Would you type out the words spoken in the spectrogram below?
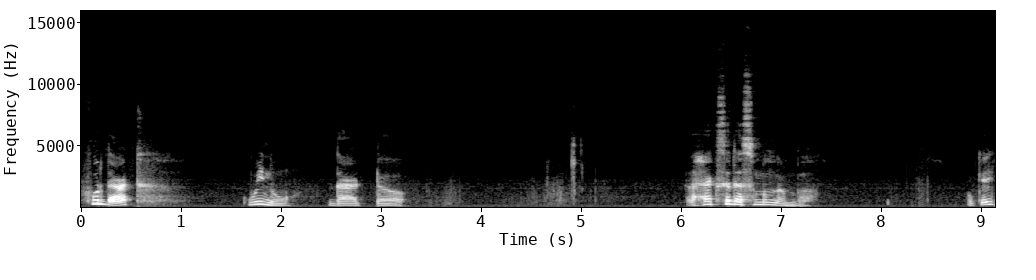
for that we know that uh, a hexadecimal number okay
